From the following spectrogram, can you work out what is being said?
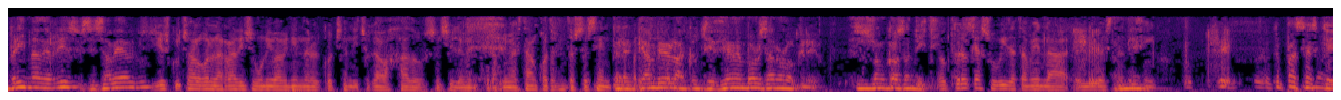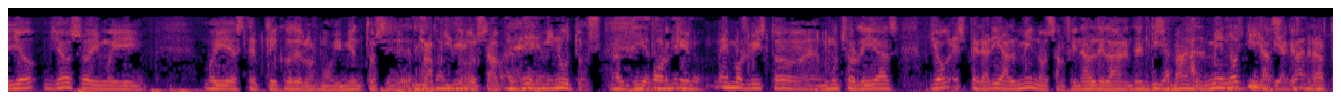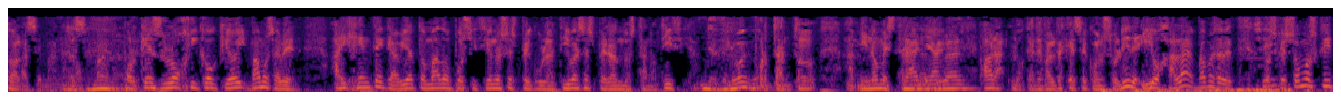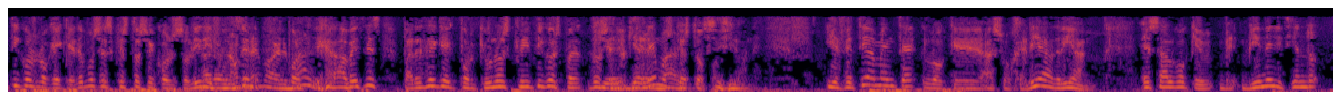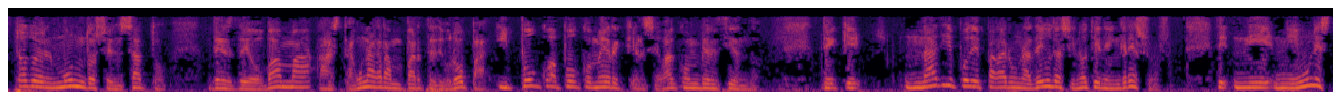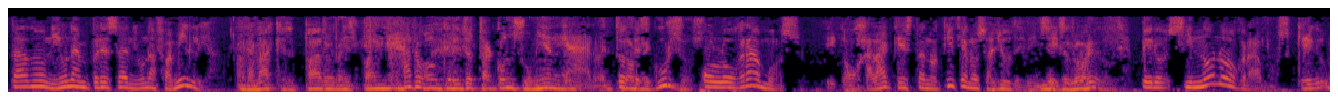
prima de riesgo? ¿Se sabe algo? Yo he escuchado algo en la radio según iba viniendo en el coche han dicho que ha bajado sensiblemente. La prima estaba en 460. Pero en cambio la cotización en bolsa no lo creo. Esas son cosas distintas. Yo creo que ha subido también la, el IBEX 35. Sí, lo que pasa es que yo, yo soy muy muy escéptico de los movimientos eh, rápidos en minutos porque hemos visto en muchos días yo esperaría al menos al final del día al menos y, había que esperar toda la semana, porque es lógico que hoy vamos a ver hay gente que había tomado posiciones especulativas esperando esta noticia. Desde luego. por tanto a mí no me extraña. Ahora lo que hace falta es que se consolide y ojalá vamos a ver los que somos críticos lo que queremos es que esto se consolide y funcione porque a veces parece que porque uno es crítico pues, queremos que esto funcione. Y efectivamente lo que sugería Adrián es algo que viene diciendo todo el mundo sensato, desde Obama hasta una gran parte de Europa, y poco a poco Merkel se va convenciendo de que nadie puede pagar una deuda si no tiene ingresos. Ni, ni un Estado, ni una empresa, ni una familia. Además que el paro en España en concreto está consumiendo los recursos. O logramos ojalá que esta noticia nos ayude, Pero si no logramos que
